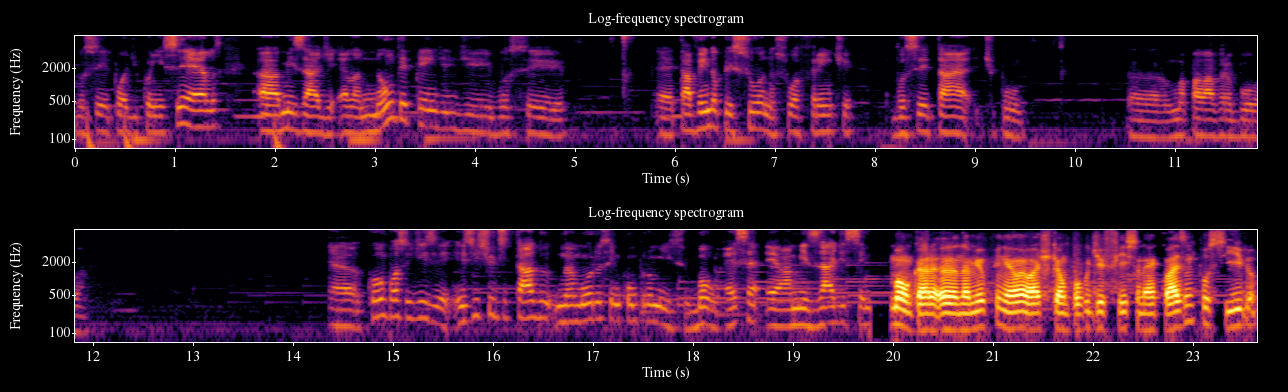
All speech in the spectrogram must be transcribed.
Você pode conhecer elas. A amizade, ela não depende de você é, tá vendo a pessoa na sua frente. Você tá, tipo, uh, uma palavra boa Uh, como posso dizer? Existe o ditado namoro sem compromisso. Bom, essa é a amizade sem. Bom, cara, na minha opinião, eu acho que é um pouco difícil, né? Quase impossível.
